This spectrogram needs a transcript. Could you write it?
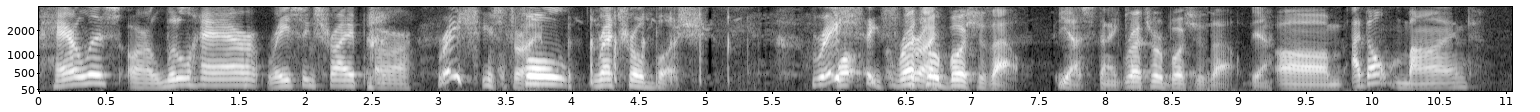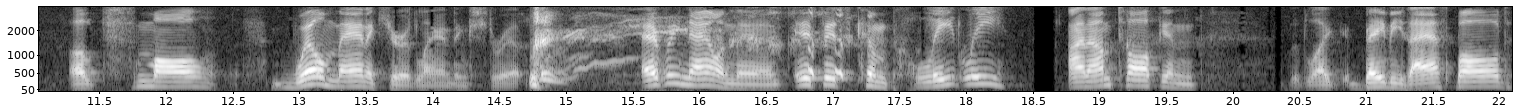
hairless or a little hair, racing stripe, or Racing stripe. full retro bush? Well, Racing stripe. retro bush is out. Yes, thank you. Retro bush is out. Yeah. Um, I don't mind a small, well manicured landing strip. Every now and then, if it's completely, and I'm talking like baby's ass bald,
